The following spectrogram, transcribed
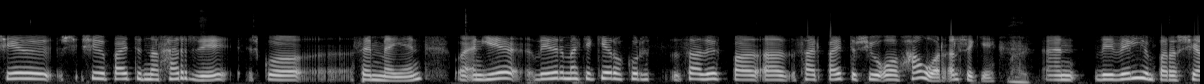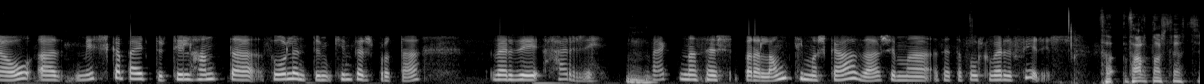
séu, séu bætunar herri sko þeim megin en ég, við erum ekki að gera okkur það upp að, að þær bætur séu of háar, alls ekki Nei. en við viljum bara sjá að miska bætur til handa þólendum kynferðsbrota verði herri mm. vegna þess bara langtíma skada sem að þetta fólk verður fyrir. Þa, Þarnast þess,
